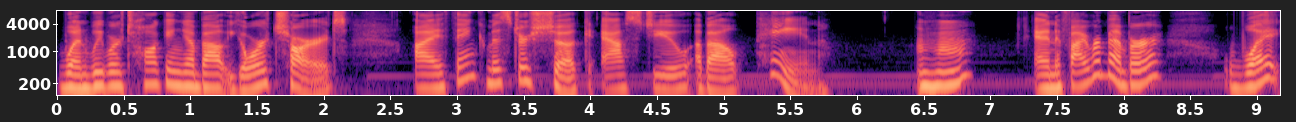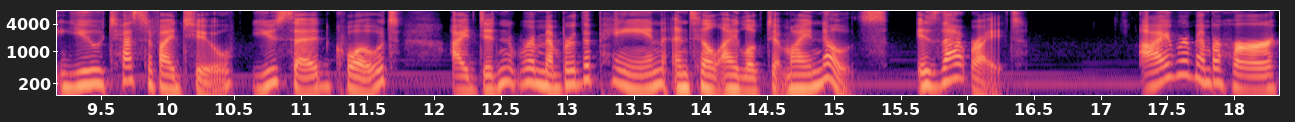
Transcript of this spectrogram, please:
when we were talking about your chart, I think Mr. Shook asked you about pain. Mm-hmm. And if I remember what you testified to, you said, quote, I didn't remember the pain until I looked at my notes. Is that right? I remember her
